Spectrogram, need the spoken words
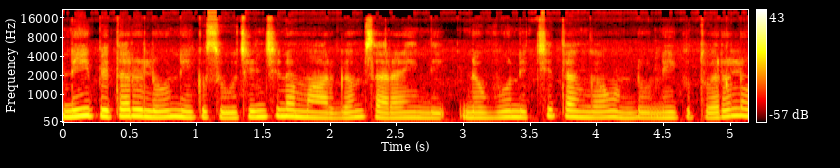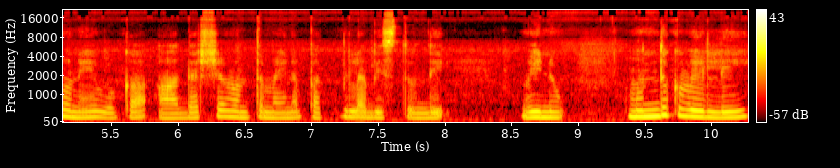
నీ పితరులు నీకు సూచించిన మార్గం సరైంది. నువ్వు నిశ్చితంగా ఉండు. నీకు త్వరలోనే ఒక ఆదర్శవంతమైన పత్ని లభిస్తుంది. విను. ముందుకు వెళ్ళి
